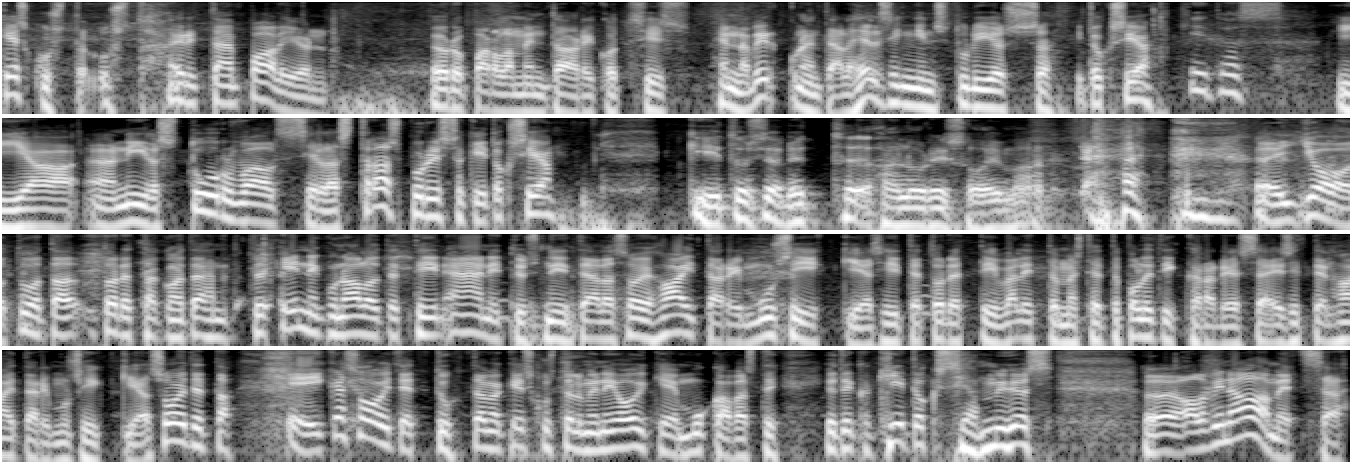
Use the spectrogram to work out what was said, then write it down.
keskustelusta erittäin paljon. Europarlamentaarikot, siis Henna Virkkunen täällä Helsingin studiossa. Kiitoksia. Kiitos ja Niels Turvals siellä Strasbourgissa. Kiitoksia. Kiitos ja nyt Hanuri soimaan. Joo, tuota, todettakoon tähän, että ennen kuin aloitettiin äänitys, niin täällä soi haitarimusiikki ja siitä todettiin välittömästi, että politiikkaradiossa ei sitten haitarimusiikkia soiteta, eikä soitettu. Tämä keskustelu meni oikein mukavasti, joten kiitoksia myös Alvina Aametsä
